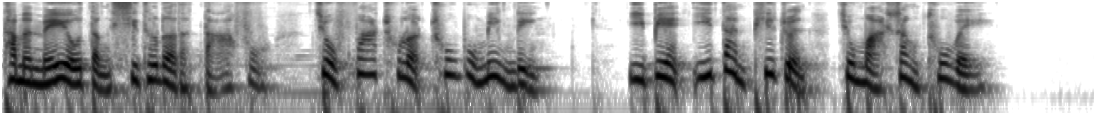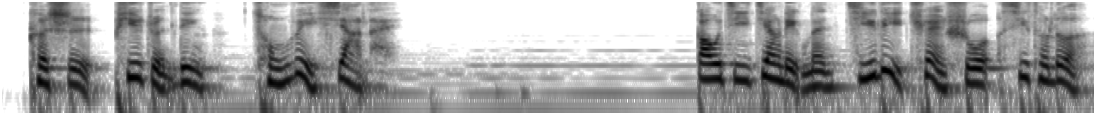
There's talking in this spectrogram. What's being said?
他们没有等希特勒的答复，就发出了初步命令，以便一旦批准就马上突围。可是批准令从未下来。高级将领们极力劝说希特勒，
